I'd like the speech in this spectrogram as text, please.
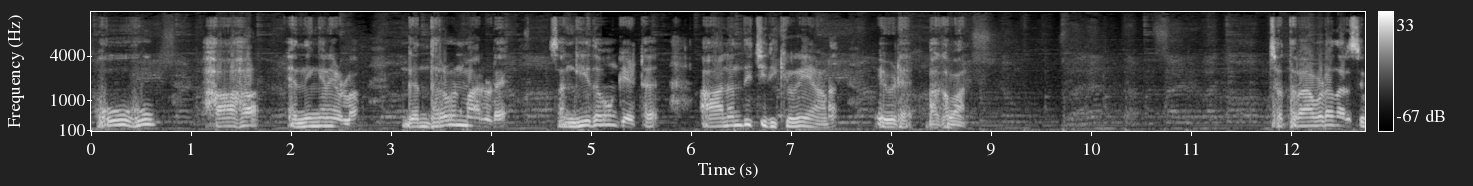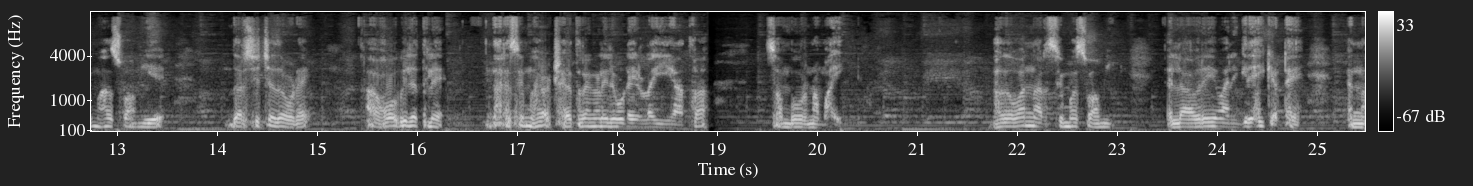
ഹൂ ഹൂ ഹാഹ എന്നിങ്ങനെയുള്ള ഗന്ധർവന്മാരുടെ സംഗീതവും കേട്ട് ആനന്ദിച്ചിരിക്കുകയാണ് ഇവിടെ ഭഗവാൻ. ഛത്രാവട നരസിംഹസ്വാമിയെ ദർശിച്ചതോടെ അഹോബിലത്തിലെ നരസിംഹ ക്ഷേത്രങ്ങളിലൂടെയുള്ള ഈ യാത്ര സമ്പൂർണമായി. ഭഗവാൻ നരസിംഹസ്വാമി എല്ലാവരെയും അനുഗ്രഹിക്കട്ടെ എന്ന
